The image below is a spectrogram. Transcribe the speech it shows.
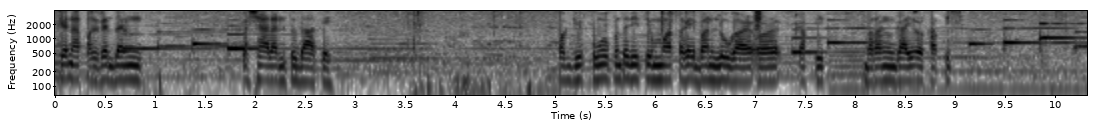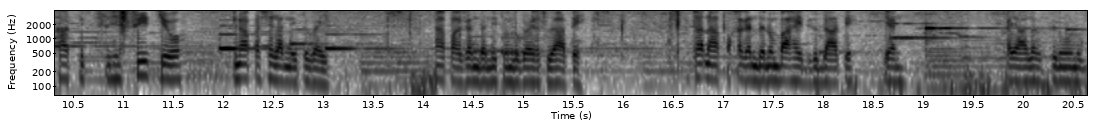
Kaya napakagandang pasyalan nito dati. Pag pumupunta dito yung mga taga ibang lugar or kapit barangay or kapit kapit sitio pinapasyalan nito guys. Napakaganda nitong lugar na dati. At saka napakaganda ng bahay dito dati. Yan. Kaya lang sinunog.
